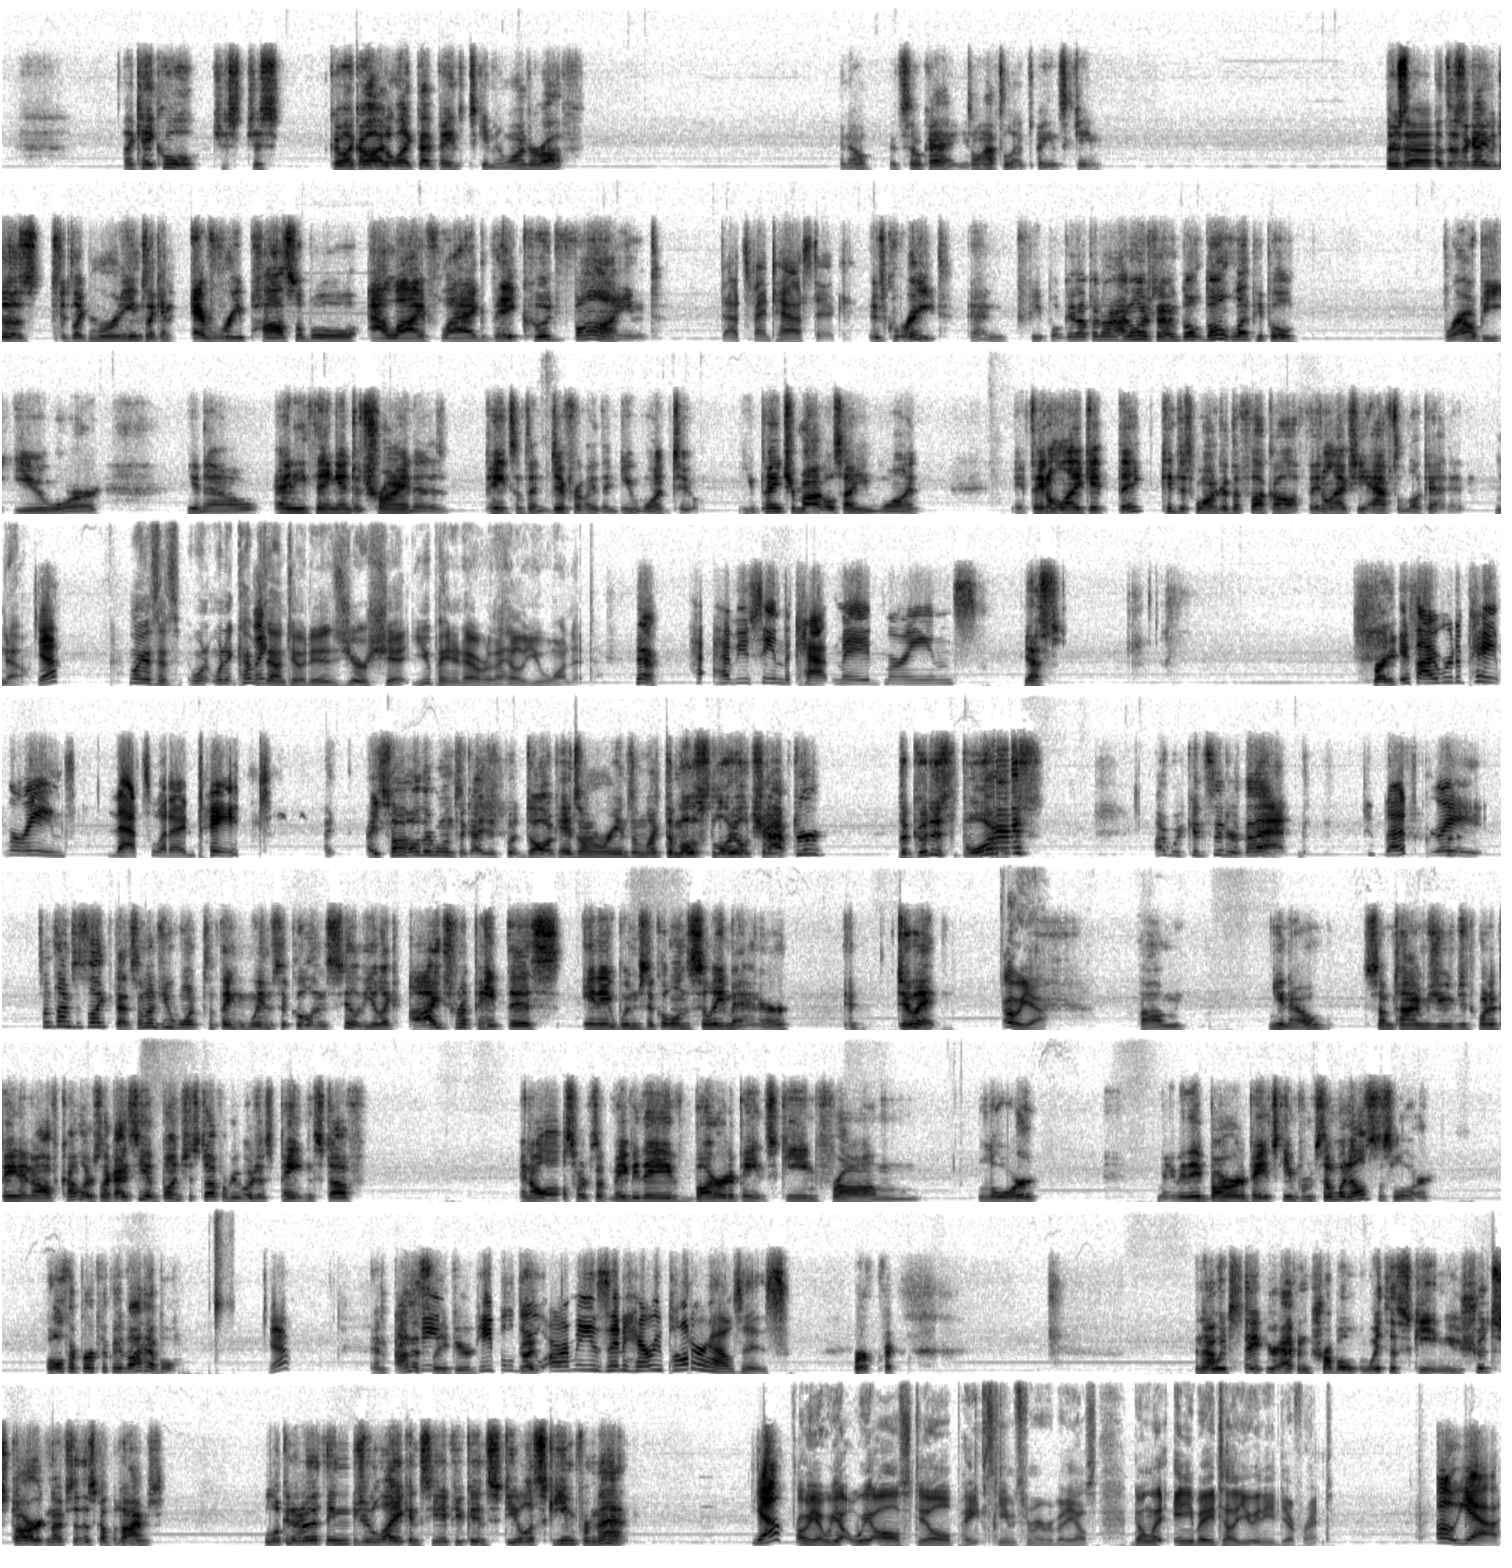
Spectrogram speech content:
Like, hey, cool. Just just go like, oh, I don't like that paint scheme and wander off. You know, it's okay. You don't have to like the paint scheme. There's a there's a guy who does did like Marines like in every possible ally flag they could find. That's fantastic. It's great, and people get up and I don't understand. Don't don't let people browbeat you or you know anything into trying to paint something differently than you want to. You paint your models how you want. If they don't like it, they can just wander the fuck off. They don't actually have to look at it. No. Yeah. Like I said, when, when it comes Like- down to it, it is your shit. You paint it however the hell you want it. Ha- have you seen the cat made Marines? Yes. Right. If I were to paint Marines, that's what I'd paint. I saw other ones like I just put dog heads on Marines. I'm like the most loyal chapter, the goodest boys. I would consider that. That's great. Sometimes it's like that. Sometimes you want something whimsical and silly. You're like, I just want to paint this in a whimsical and silly manner. Do it. Oh yeah. Um, you know, sometimes you just want to paint it in off colors. Like I see a bunch of stuff where people are just painting stuff and all sorts of. Maybe they've borrowed a paint scheme from lore. Maybe they borrowed a paint scheme from someone else's lore. Both are perfectly viable. Yeah. And honestly, if you're people do armies in Harry Potter houses. Perfect. And I would say if you're having trouble with a scheme, you should start, and I've said this a couple times, looking at other things you like and see if you can steal a scheme from that. Yeah, Oh yeah. We we all steal paint schemes from everybody else. Don't let anybody tell you any different. Oh yeah.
